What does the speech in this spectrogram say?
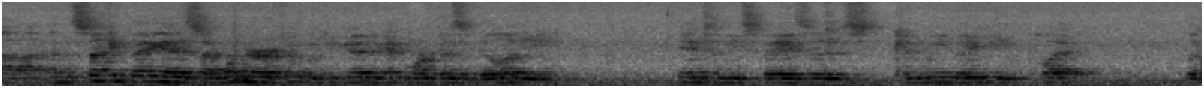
Uh, and the second thing is, I wonder if it would be good to get more visibility into these phases. Can we maybe put the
